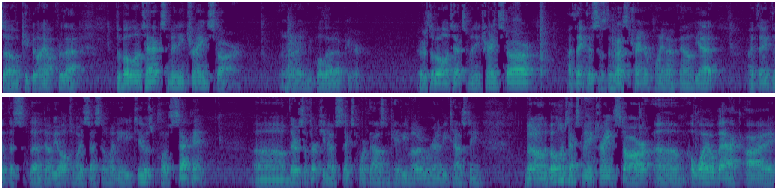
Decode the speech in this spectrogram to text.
So keep an eye out for that. The Volantex Mini Train Star. All right, let me pull that up here. There's the Volantex Mini Train Star. I think this is the best trainer plane I've found yet. I think that the, the WL Toy Cessna 182 is close second. Um, there's a 1306 4000 kV motor we're going to be testing. But on the Volantex Mini Train Star, um, a while back I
